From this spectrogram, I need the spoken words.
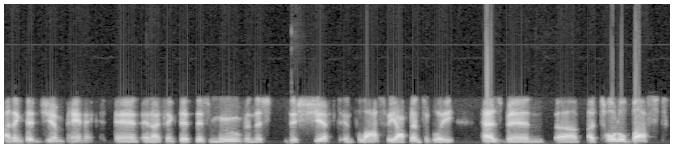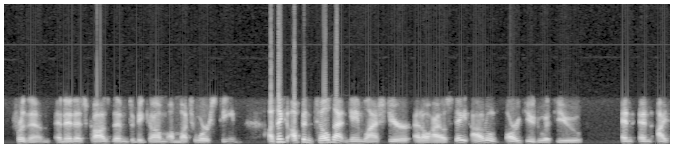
I think that Jim panicked, and and I think that this move and this this shift in philosophy offensively has been uh, a total bust for them, and it has caused them to become a much worse team. I think up until that game last year at Ohio State, I would have argued with you, and and I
